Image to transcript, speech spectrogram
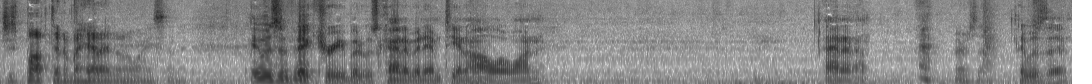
just popped into my head. I don't know why I said it. It was a victory, but it was kind of an empty and hollow one. I don't know. Eh, there's that. It was that.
